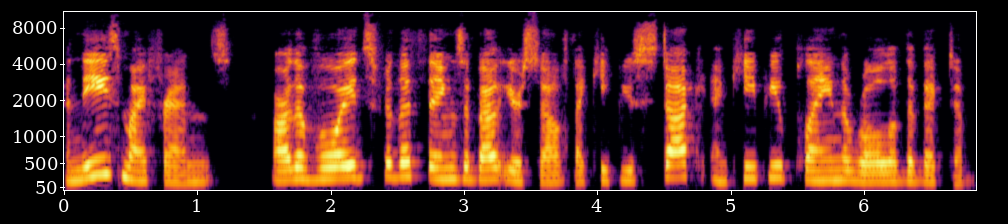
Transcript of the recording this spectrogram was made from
And these, my friends, are the voids for the things about yourself that keep you stuck and keep you playing the role of the victim.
